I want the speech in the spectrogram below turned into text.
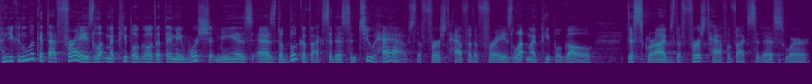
And you can look at that phrase, let my people go that they may worship me, as, as the book of Exodus in two halves. The first half of the phrase, let my people go, describes the first half of Exodus, where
